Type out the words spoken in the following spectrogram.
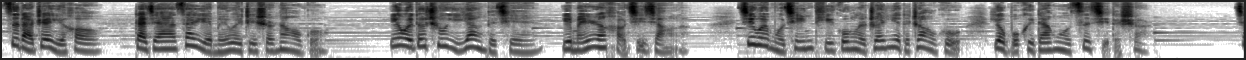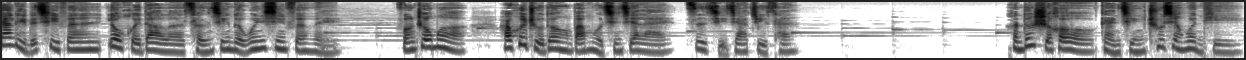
自打这以后，大家再也没为这事闹过，因为都出一样的钱，也没人好计较了。既为母亲提供了专业的照顾，又不会耽误自己的事儿，家里的气氛又回到了曾经的温馨氛围。逢周末还会主动把母亲接来自己家聚餐。很多时候，感情出现问题，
